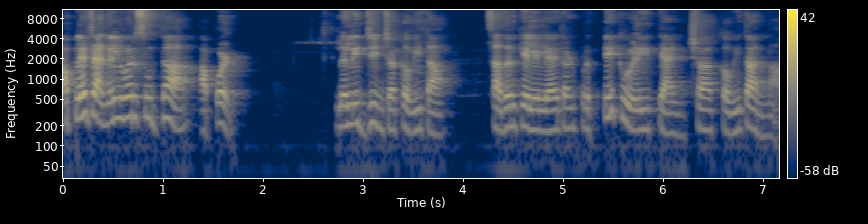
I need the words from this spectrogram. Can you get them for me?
आपल्या चॅनेलवर सुद्धा आपण ललितजींच्या कविता सादर केलेल्या आहेत आणि प्रत्येक वेळी त्यांच्या कवितांना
